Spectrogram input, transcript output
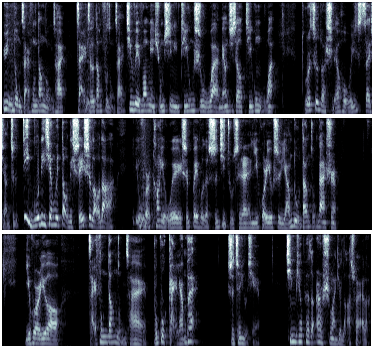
运动载沣当总裁，载泽当副总裁。经费方面，熊希龄提供十五万，梁启超提供五万。读了这段史料后，我一直在想，这个帝国立宪会到底谁是老大？一会儿康有为是背后的实际主持人，一会儿又是杨度当总干事，一会儿又要载沣当总裁。不过改良派是真有钱，轻飘飘的二十万就拿出来了。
